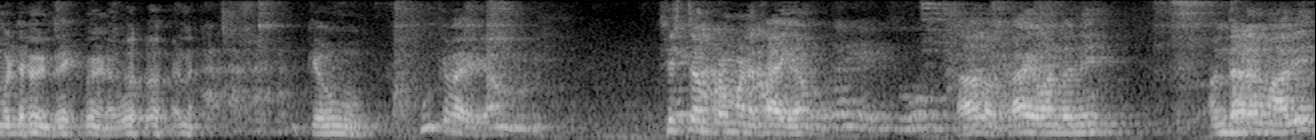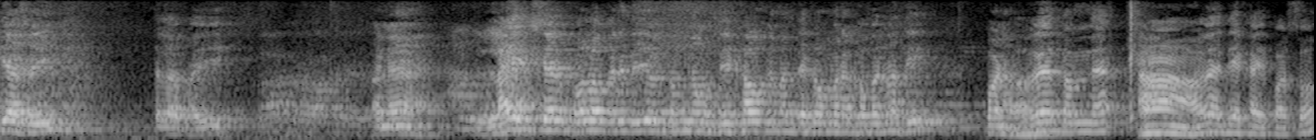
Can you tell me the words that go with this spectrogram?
બધાય રાખ્યું એને બોલો. કે હું, શું કહેવાય, આમ સિસ્ટમ પ્રમાણે થાય એમ. હાલો, કાંઈ વાંધો નહીં. અંધારામાં આવી ગયા છે. પેલા ભાઈ. અને લાઈક શેર ફોલો કરી દેજો. તમને હું દેખાવ કે ન દેખાવ મને ખબર નથી. પણ હવે તમને, હા, હવે દેખાય પાછો.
